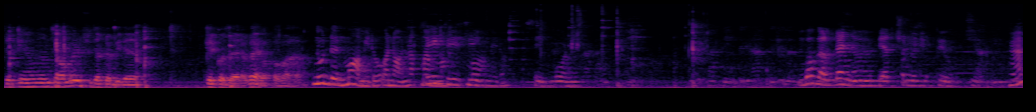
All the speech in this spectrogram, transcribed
perché non siamo mai riusciti a capire che cos'era vero papà? il momiro o no, no mamma? Sì, sì, sì. Momiro. Sì, buono. Un po' al dente mi piacciono di più. Eh?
